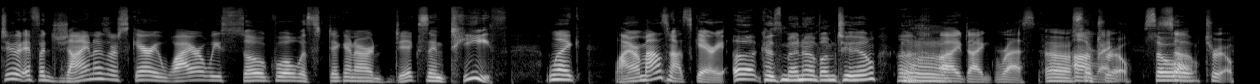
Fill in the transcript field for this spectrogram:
dude, if vaginas are scary, why are we so cool with sticking our dicks in teeth? Like, why are mouths not scary? Uh, because men have them too? Ugh, I digress. Uh, so right. true. So, So- true.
